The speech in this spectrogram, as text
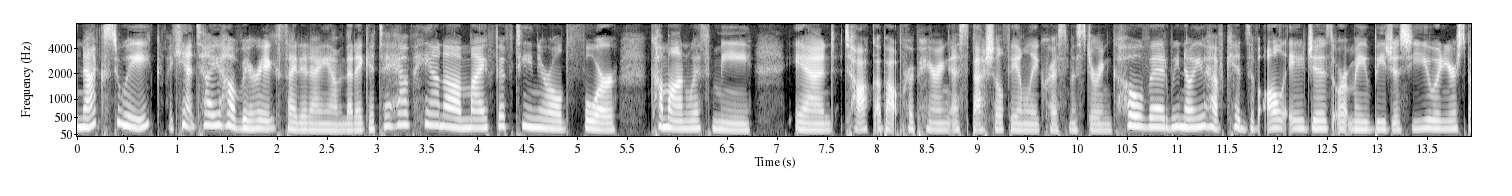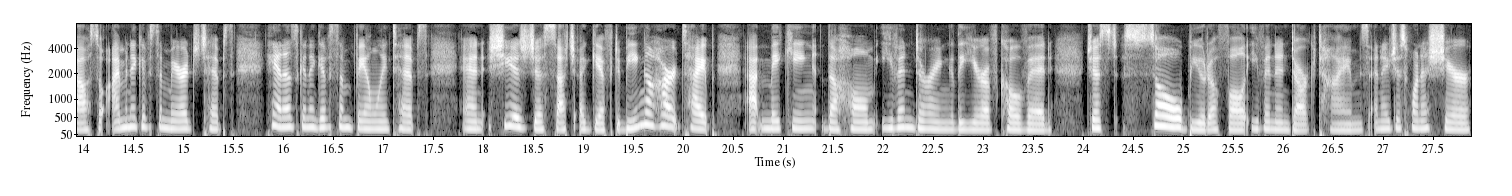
Next week, I can't tell you how very excited I am that I get to have Hannah, my 15 year old four, come on with me and talk about preparing a special family Christmas during COVID. We know you have kids of all ages, or it may be just you and your spouse. So I'm going to give some marriage tips. Hannah's going to give some family tips. And she is just such a gift, being a heart type at making the home, even during the year of COVID, just so beautiful, even in dark times. And I just want to share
